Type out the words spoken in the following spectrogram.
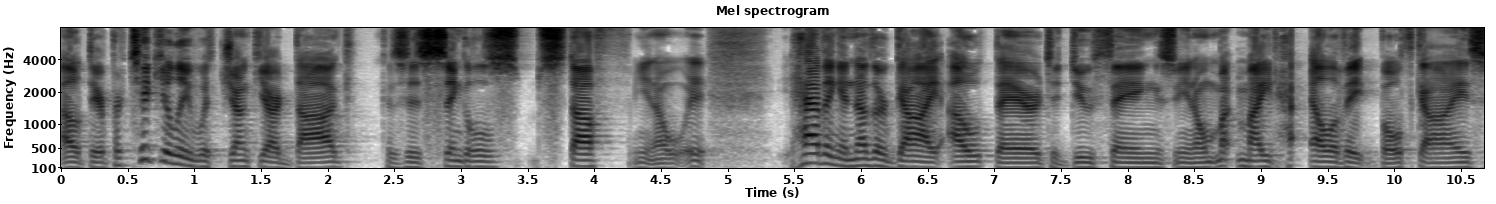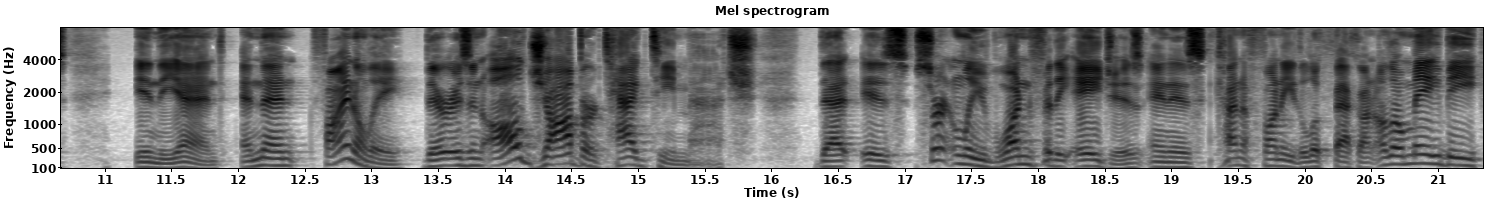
out there, particularly with Junkyard Dog, because his singles stuff, you know. It, having another guy out there to do things, you know, m- might elevate both guys in the end. And then finally, there is an all jobber tag team match that is certainly one for the ages and is kind of funny to look back on. Although maybe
